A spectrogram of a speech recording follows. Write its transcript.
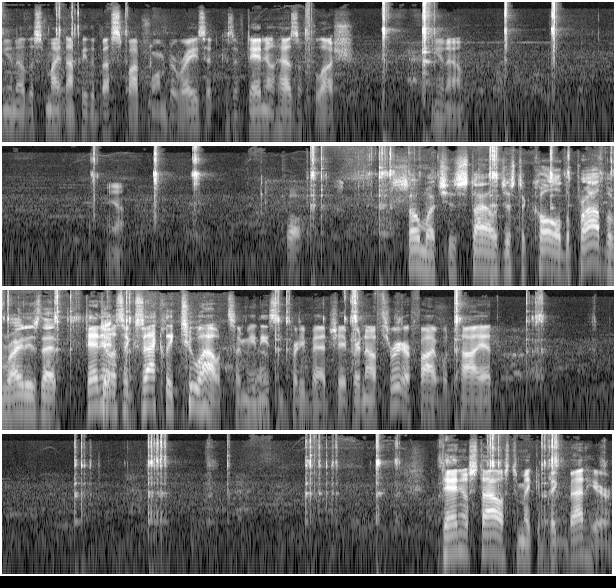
you know, this might not be the best spot for him to raise it because if Daniel has a flush, you know. Yeah. Call. So much his style just to call. The problem, right, is that Daniel Da- has exactly two outs. I mean, he's in pretty bad shape here. Now, three or five would tie it. Daniel's Styles to make a big bet here.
